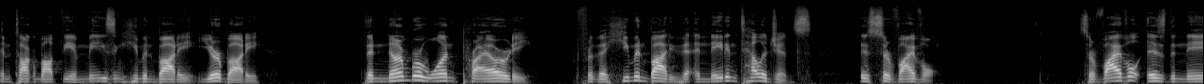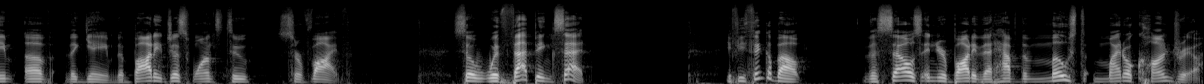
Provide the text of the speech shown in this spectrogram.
and talk about the amazing human body, your body. The number one priority for the human body, the innate intelligence, is survival. Survival is the name of the game. The body just wants to survive. So, with that being said, if you think about the cells in your body that have the most mitochondria,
